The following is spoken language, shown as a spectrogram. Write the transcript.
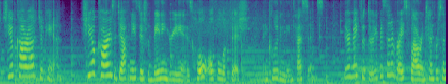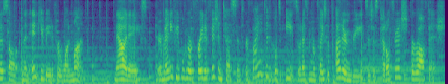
Shiokara, Japan. Shiokara is a Japanese dish with main ingredient is whole offal of fish, including the intestines. They are mixed with 30% of rice flour and 10% of salt and then incubated for one month. Nowadays, there are many people who are afraid of fish intestines or find it difficult to eat, so it has been replaced with other ingredients such as cuttlefish or raw fish.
